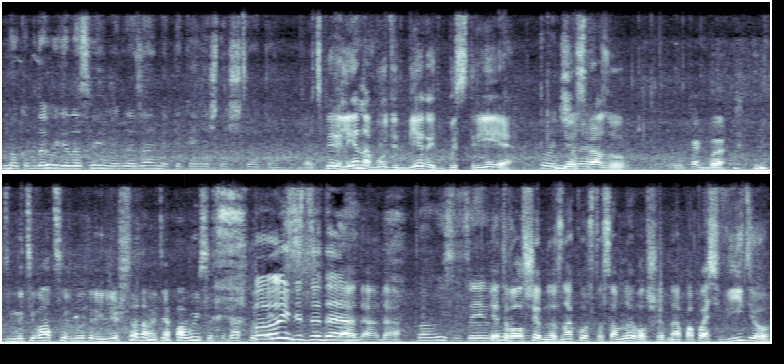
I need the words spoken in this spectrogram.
Но когда увидела своими глазами, это, конечно, что-то. А теперь Лена будет бегать быстрее. У нее Точно. сразу как бы мотивация внутренняя, или что там у тебя повысится, да? Повысится, да. Да, да, да. Повысится. И Это волшебно, знакомство со мной волшебно, а попасть в видео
